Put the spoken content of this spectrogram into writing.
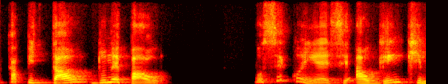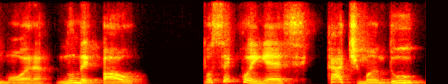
a capital do Nepal. Você conhece alguém que mora no Nepal? Você conhece Katmandu?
